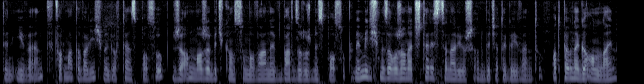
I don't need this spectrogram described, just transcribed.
ten event, formatowaliśmy go w ten sposób, że on może być konsumowany w bardzo różny sposób. My mieliśmy założone cztery scenariusze odbycia tego eventu. Od pełnego online,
